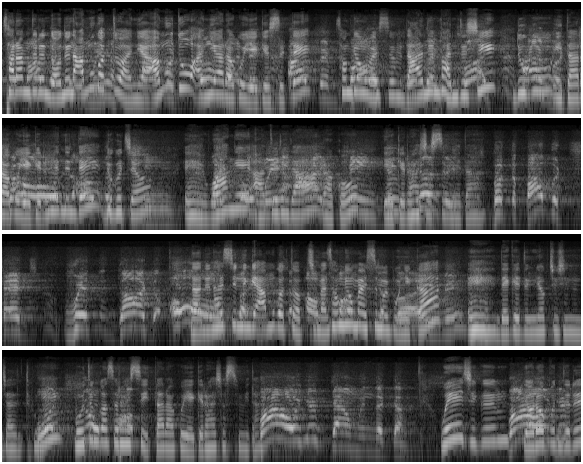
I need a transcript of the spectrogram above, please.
사람들은 너는 아무것도 아니야. 아무도 아니야라고 얘기했을 때 성경 말씀 나는 반드시 누구이다라고 얘기를 했는데 누구죠? 예, 왕의 아들이다라고 얘기를 하셨습니다. 나는 할 수 있는 게 아무것도 없지만 성경 말씀을 보니까 예, 내게 능력 주시는 자를 통해 모든 것을 할 수 있다라고 얘기를 하셨습니다. 왜 지금 여러분들은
